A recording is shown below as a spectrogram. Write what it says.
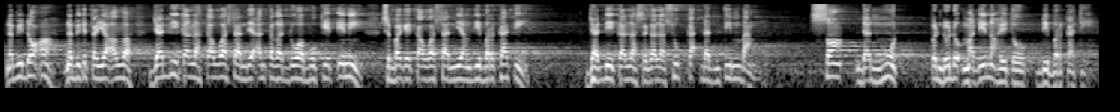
Nabi doa, Nabi kata ya Allah, jadikanlah kawasan di antara dua bukit ini sebagai kawasan yang diberkati. Jadikanlah segala sukat dan timbang, sa' dan mut penduduk Madinah itu diberkati.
